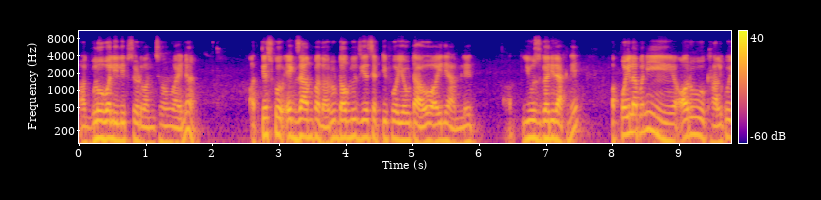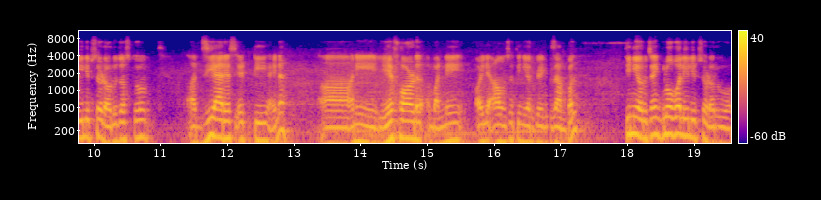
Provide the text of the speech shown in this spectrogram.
ग्लोबल इलिप्सोड भन्छौँ होइन? त्यसको एक्जाम्पलहरू डब्लुजिएस एट्टी फोर एउटा हो अहिले हामीले युज गरिराख्ने। पहिला पनि अरू खालको इलिप्सोडहरू जस्तो जिआरएस एट्टी होइन? अनि हेफर्ड भन्ने अहिले आउँछ तिनीहरूको एक्जाम्पल। तिनीहरू चाहिँ ग्लोबल इलिप्सोडहरू हो।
